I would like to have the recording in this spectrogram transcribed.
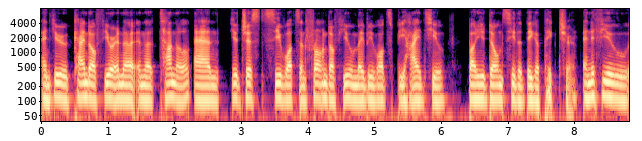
and you kind of you're in a in a tunnel and you just see what's in front of you maybe what's behind you but you don't see the bigger picture. And if you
